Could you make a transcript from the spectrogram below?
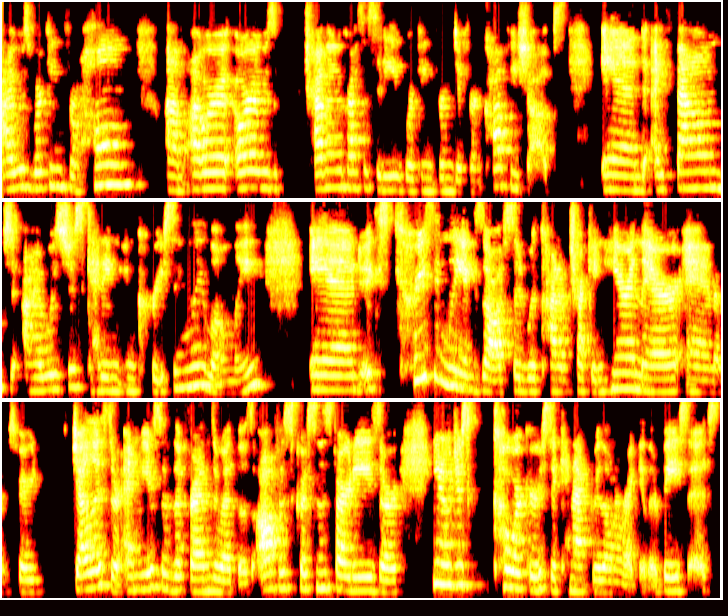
I was working from home, um, or or I was traveling across the city working from different coffee shops and i found i was just getting increasingly lonely and increasingly exhausted with kind of trekking here and there and i was very jealous or envious of the friends who had those office christmas parties or you know just coworkers to connect with on a regular basis.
